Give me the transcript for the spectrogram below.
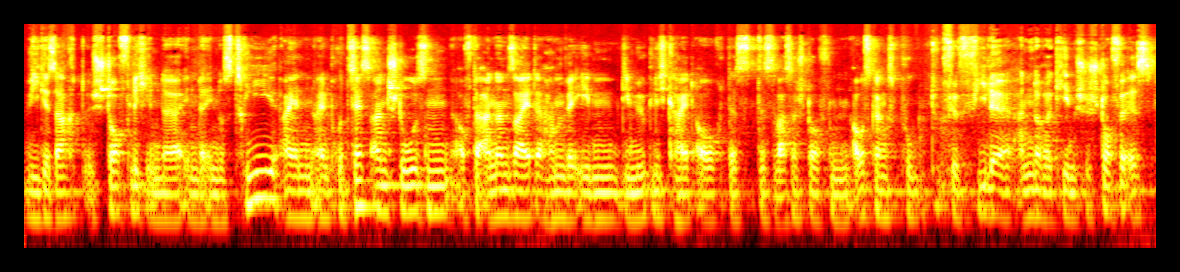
wie gesagt, stofflich in der, in der Industrie einen, einen Prozess anstoßen. Auf der anderen Seite haben wir eben die Möglichkeit auch, dass das Wasserstoff ein Ausgangspunkt für viele andere chemische Stoffe ist.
